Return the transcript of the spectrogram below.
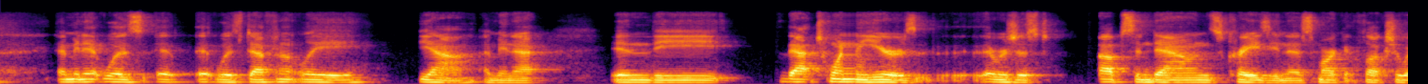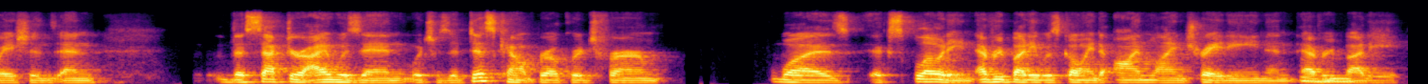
I mean, it was. It, it was definitely. Yeah. I mean, that in the that twenty years, there was just ups and downs, craziness, market fluctuations, and the sector I was in, which was a discount brokerage firm, was exploding. Everybody was going to online trading, and mm-hmm. everybody,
